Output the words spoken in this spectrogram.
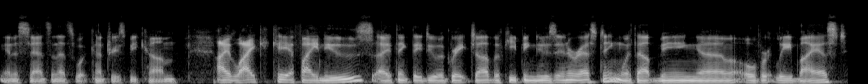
in a sense, and that's what country's become. I like KFI News. I think they do a great job of keeping news interesting without being uh, overtly biased.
